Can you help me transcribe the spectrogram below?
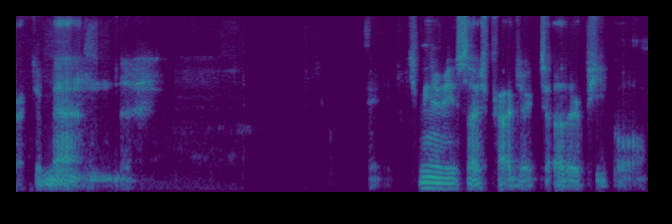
recommend community slash project to other people?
